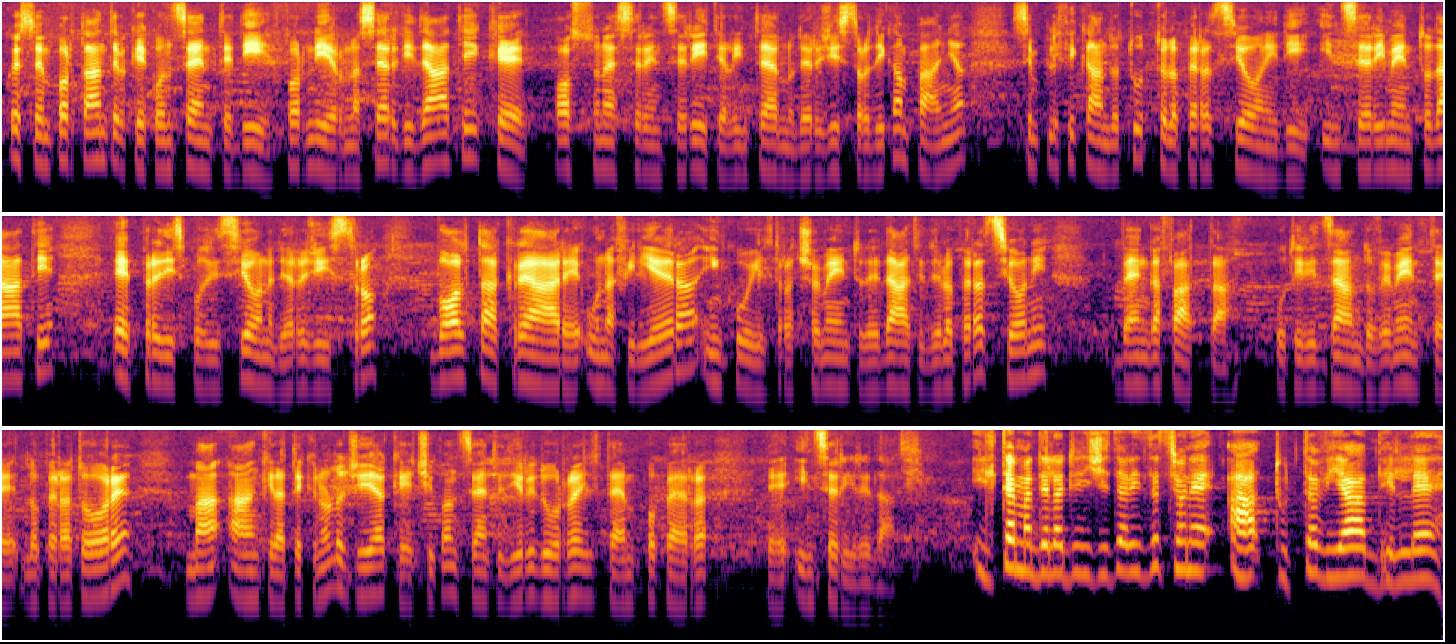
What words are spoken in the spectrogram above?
Questo è importante perché consente di fornire una serie di dati che possono essere inseriti all'interno del registro di campagna, semplificando tutte le operazioni di inserimento dati e predisposizione del registro, volta a creare una filiera in cui il tracciamento dei dati delle operazioni venga fatta utilizzando ovviamente l'operatore ma anche la tecnologia che ci consente di ridurre il tempo per eh, inserire i dati. Il tema della digitalizzazione ha tuttavia delle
